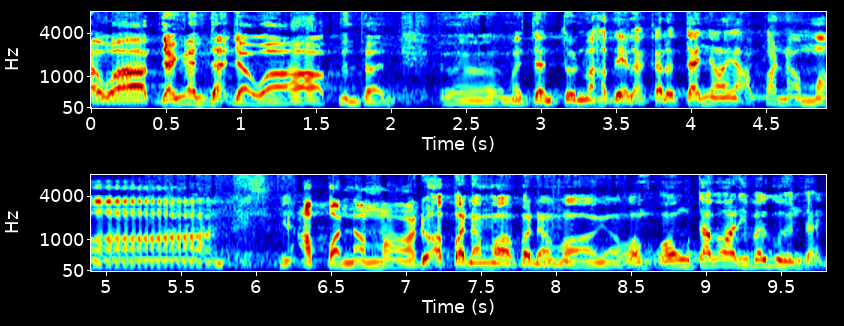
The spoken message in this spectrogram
jawab, jangan tak jawab tuan-tuan. Uh, macam Tun Mahathir lah. Kalau tanya ya apa nama? Apa nama? Duk apa nama? Apa nama? Orang, orang utara ni bagus tuan-tuan.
